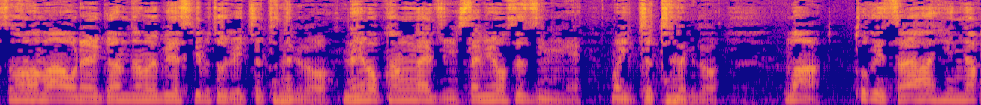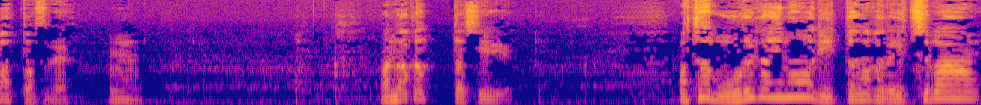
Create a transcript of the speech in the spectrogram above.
そのまま俺ガンダムベースケベ東京行っちゃったんだけど、何も考えずに下見もせずにね、まあ行っちゃったんだけど、まあ、特に再販品なかったですね。うん。まあ、なかったし、まあ、多分俺が今まで行った中で一番、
